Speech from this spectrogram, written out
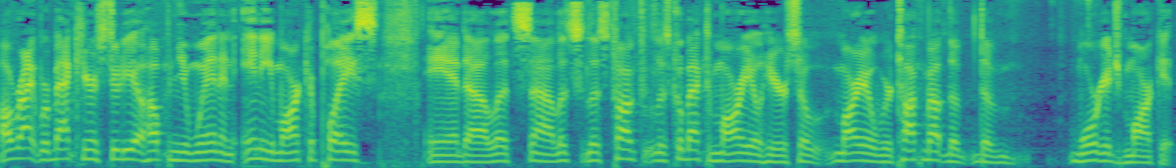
All right, we're back here in studio helping you win in any marketplace, and uh, let's uh, let's let's talk. Let's go back to Mario here. So Mario, we're talking about the the mortgage market.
